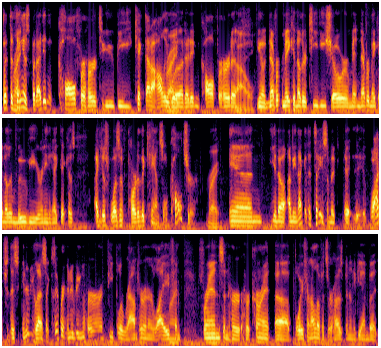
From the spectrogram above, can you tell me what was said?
but the thing is, but I didn't call for her to be kicked out of Hollywood. I didn't call for her to, no. you know, never make another TV show or never make another movie or anything like that because I just wasn't part of the cancel culture. Right. And you know, I mean, I got to tell you something. Uh, uh, watching this interview last night, because they were interviewing her and people around her in her life Right. and friends and her her current uh, boyfriend. I don't know if it's her husband and again, but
